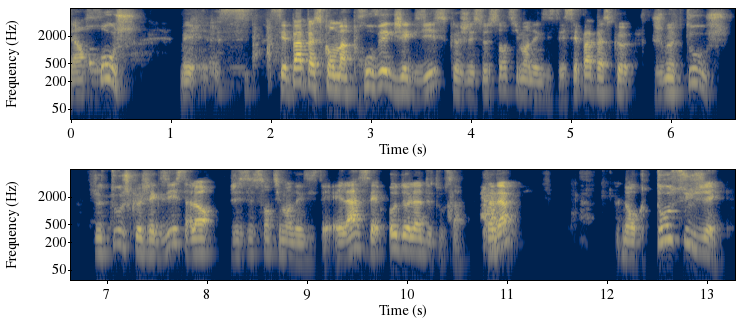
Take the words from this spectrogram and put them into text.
un rouge. Mais c'est pas parce qu'on m'a prouvé que j'existe que j'ai ce sentiment d'exister. C'est pas parce que je me touche, je touche que j'existe, alors j'ai ce sentiment d'exister. Et là, c'est au-delà de tout ça. Donc, tout sujet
